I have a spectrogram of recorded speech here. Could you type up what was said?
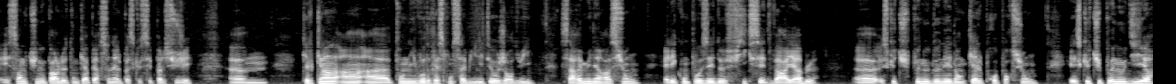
et sans que tu nous parles de ton cas personnel parce que c'est pas le sujet quelqu'un à, ton niveau de responsabilité aujourd'hui, sa rémunération, elle est composée de fixes et de variables. Euh, est-ce que tu peux nous donner dans quelle proportion? Est-ce que tu peux nous dire,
